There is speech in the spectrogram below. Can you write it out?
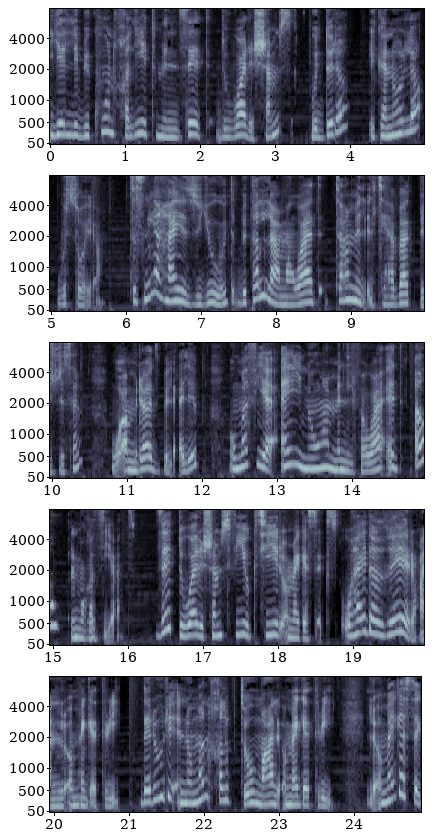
يلي بيكون خليط من زيت دوار الشمس والذرة الكانولا والصويا. تصنيع هاي الزيوت بطلع مواد بتعمل التهابات بالجسم وأمراض بالقلب وما فيها أي نوع من الفوائد أو المغذيات. زيت دوار الشمس فيه كتير أوميجا 6 وهيدا غير عن الأوميجا 3 ضروري إنه ما نخلطه مع الأوميجا 3 الأوميجا 6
